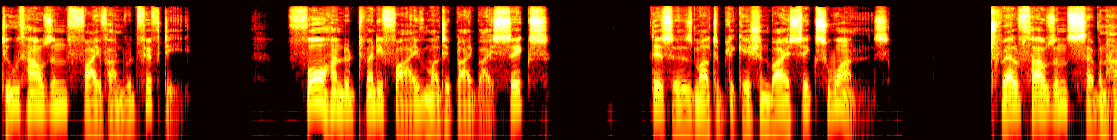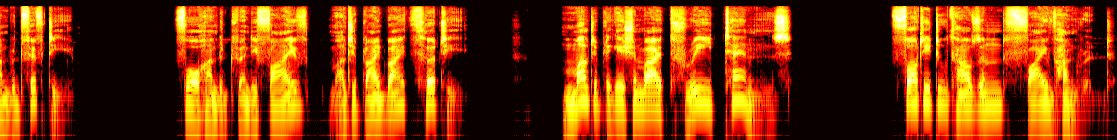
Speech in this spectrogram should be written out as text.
2550. 425 multiplied by 6, this is multiplication by 6 ones. 12,750. 425 multiplied by 30. Multiplication by 3 tens. 42,500.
